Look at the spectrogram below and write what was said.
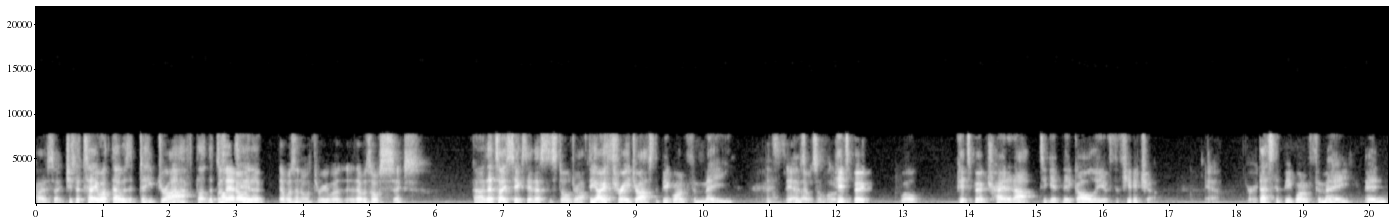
Okposo. Just I tell you what, that was a deep draft. Like the was top that ten. O, that wasn't 03, was that was 06? Uh, that's 06, yeah, that's the Staal draft. The 03 draft's the big one for me. It's, yeah, that was a low. Pittsburgh, well, Pittsburgh traded up to get their goalie of the future. Yeah, great. That's the big one for me. And,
